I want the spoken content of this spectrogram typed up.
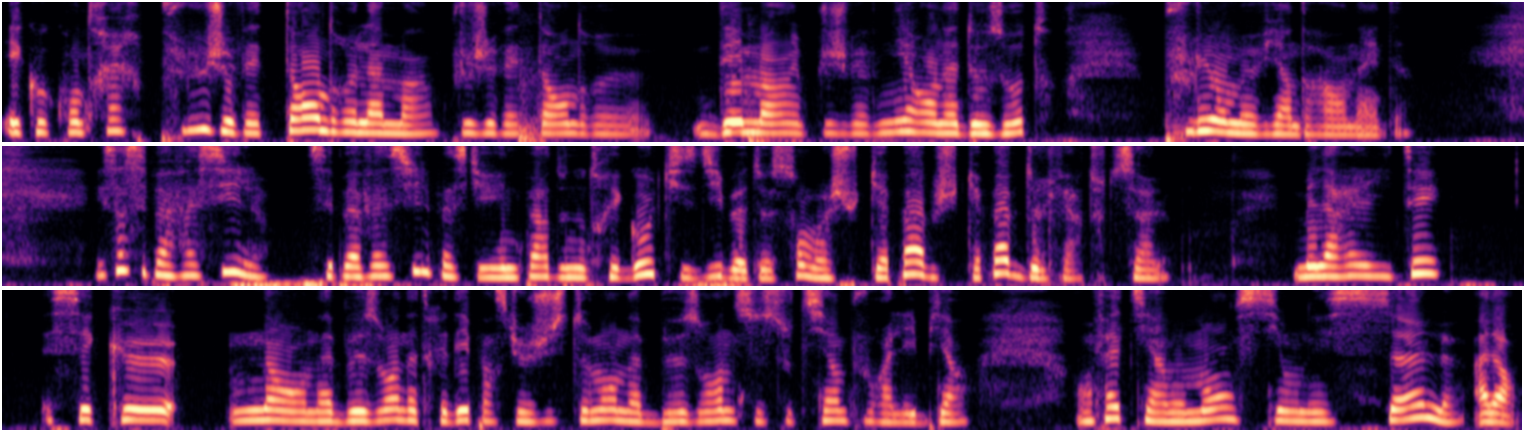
Et qu'au contraire, plus je vais tendre la main, plus je vais tendre des mains et plus je vais venir en aide aux autres, plus on me viendra en aide. Et ça, c'est pas facile. C'est pas facile parce qu'il y a une part de notre ego qui se dit, bah, de toute façon, moi, je suis capable, je suis capable de le faire toute seule. Mais la réalité, c'est que non, on a besoin d'être aidé parce que justement, on a besoin de ce soutien pour aller bien. En fait, il y a un moment, si on est seul, alors,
